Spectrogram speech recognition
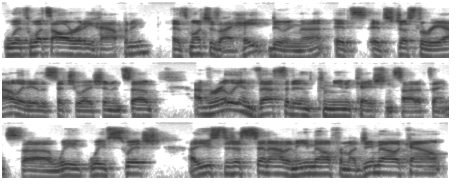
with what's already happening. As much as I hate doing that, it's it's just the reality of the situation. And so I've really invested in communication side of things. Uh, we we've switched. I used to just send out an email from my Gmail account.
